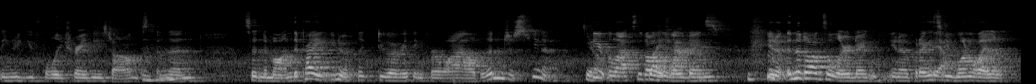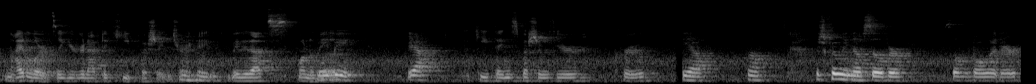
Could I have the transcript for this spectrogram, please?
you know, you fully train these dogs Mhm. and then send them on. They probably, you know, like do everything for a while, but then just, you know, Yeah. get relaxed. The dog's Life alerting, happens. you know, and the dog's alerting, you know. But I guess if you want to light night alerts, like you're gonna have to keep pushing training. Maybe that's one of the, Maybe. Yeah. the key things, especially with your crew. Yeah. Well, there's clearly no silver silver bullet or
